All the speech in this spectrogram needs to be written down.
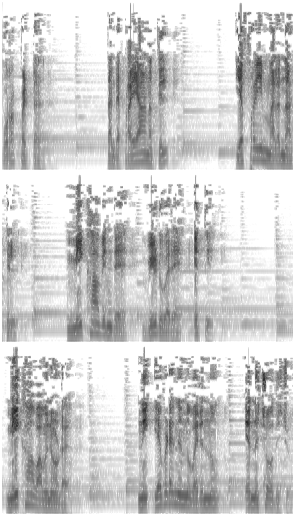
പുറപ്പെട്ട് തന്റെ പ്രയാണത്തിൽ എഫ്രൈം മലനാട്ടിൽ മീഖാവിന്റെ വീടുവരെ എത്തി. മീഖാവ് അവനോട് നീ എവിടെ നിന്ന് വരുന്നു? എന്ന് ചോദിച്ചു.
